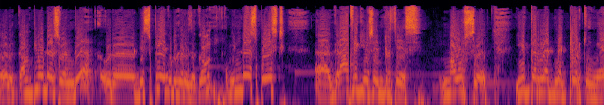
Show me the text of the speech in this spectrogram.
ஒரு கம்ப்யூட்டர்ஸ் வந்து ஒரு டிஸ்பிளே கொடுக்கறதுக்கும் Windows based graphic use interface mouse Ethernet நெட்ஒர்க்கிங்கு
